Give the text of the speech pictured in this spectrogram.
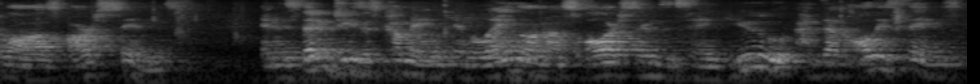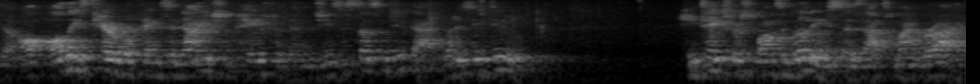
flaws, our sins. And instead of Jesus coming and laying on us all our sins and saying, You have done all these things, all, all these terrible things, and now you should pay for them, Jesus doesn't do that. What does he do? He takes responsibility. He says, That's my bride.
